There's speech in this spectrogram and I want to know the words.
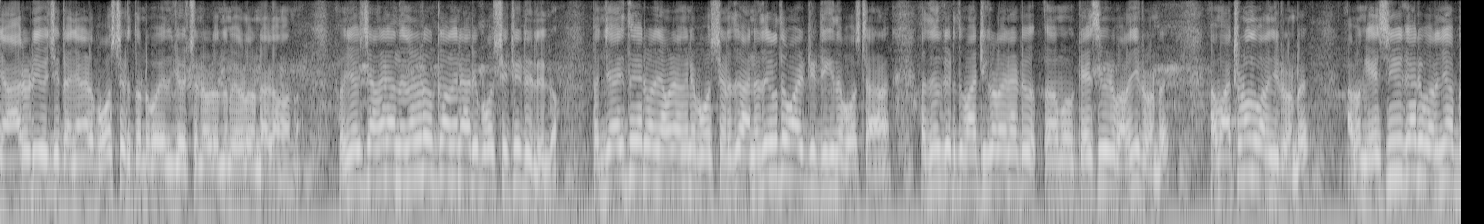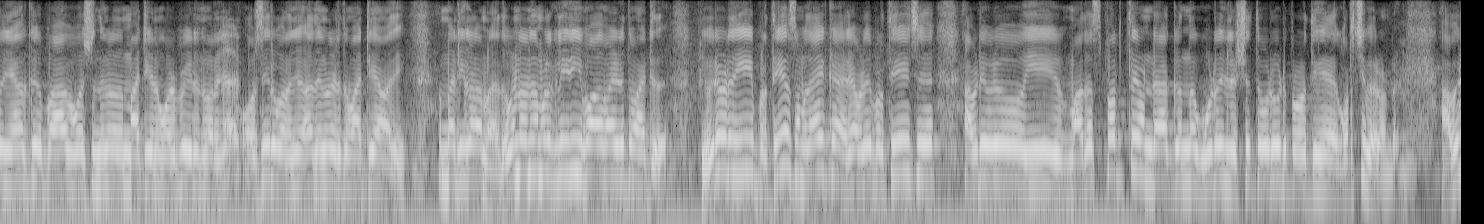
ഞാൻ ആരോട് ചോദിച്ചിട്ടാണ് ഞങ്ങളുടെ പോസ്റ്റ് എടുത്തുകൊണ്ട് പോയെന്ന് ചോദിച്ചുകൊണ്ട് അവിടെ നിന്ന് ബഹളം ഉണ്ടാക്കാൻ വന്നു. അപ്പോൾ ചോദിച്ചാൽ അങ്ങനെ നിങ്ങളുടെ ഒക്കെ അങ്ങനെ ആരും പോസ്റ്റ് ഇട്ടിട്ടില്ലല്ലോ? പഞ്ചായത്തുകാർ പറഞ്ഞു അവിടെ അങ്ങനെ പോസ്റ്റ് എടുത്ത് അനധികൃതമായിട്ട് ഇട്ടിരിക്കുന്ന പോസ്റ്റാണ്. അത് നിങ്ങൾക്ക് എടുത്ത് മാറ്റിക്കൊള്ളാനായിട്ട് കെ സി ബിയോട് പറഞ്ഞിട്ടുണ്ട്. അത് മാറ്റണമെന്ന് പറഞ്ഞിട്ടുണ്ട്. അപ്പം കെ സി ബിക്കാർ പറഞ്ഞു അപ്പോൾ ഞങ്ങൾക്ക് ഇപ്പോൾ ആ പോസ്റ്റ് നിങ്ങൾ മാറ്റിയാലും കുഴപ്പമില്ലെന്ന് പറഞ്ഞു ഓസീർ പറഞ്ഞു അത് നിങ്ങളെടുത്ത് മാറ്റിയാൽ മതി. മാറ്റിക്കൊള്ളാൻ പറഞ്ഞു. അതുകൊണ്ടാണ് നമ്മൾ ക്ലീനിങ് ഭാഗമായി എടുത്ത് മാറ്റിയത് ഇവരോട് ഈ പ്രത്യേക സമുദായക്കാർ അവിടെ പ്രത്യേകിച്ച് അവിടെ ഒരു ഈ മതസ്പർദ്ധ ഉണ്ടാക്കുന്ന കൂടുതൽ ലക്ഷ്യത്തോടു കൂടി പ്രവർത്തിക്കുന്ന കുറച്ച് പേരുണ്ട്. അവർ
